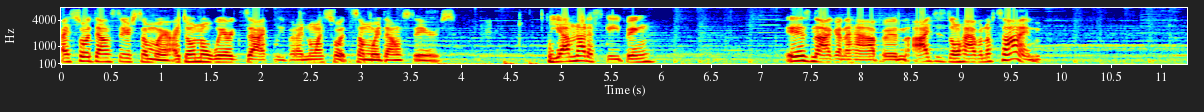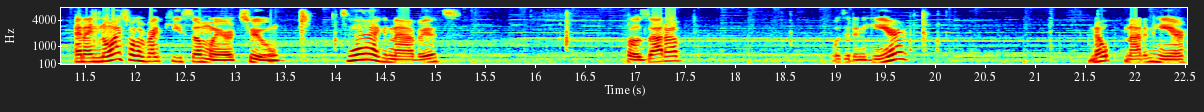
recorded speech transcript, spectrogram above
I saw it downstairs somewhere. I don't know where exactly, but I know I saw it somewhere downstairs. Yeah, I'm not escaping. It is not gonna happen. I just don't have enough time. And I know I saw the red key somewhere too. Tag nabbit. Close that up. Was it in here? Nope, not in here.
